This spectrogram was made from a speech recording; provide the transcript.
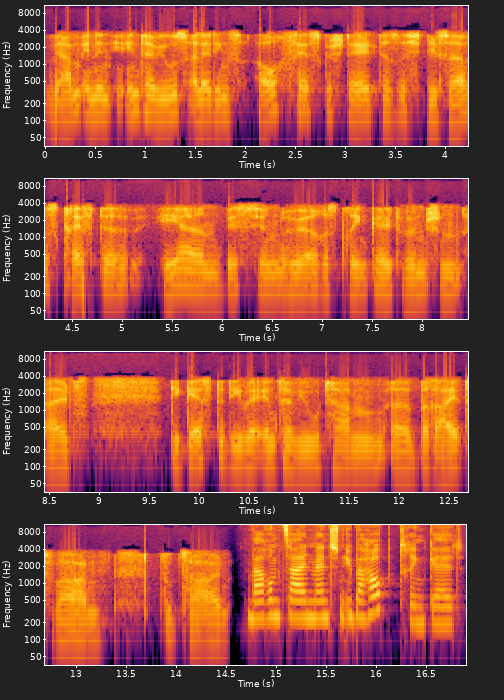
Wir haben in den Interviews allerdings auch festgestellt, dass sich die Servicekräfte eher ein bisschen höheres Trinkgeld wünschen, als die Gäste, die wir interviewt haben, äh, bereit waren zu zahlen. Warum zahlen Menschen überhaupt Trinkgeld?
